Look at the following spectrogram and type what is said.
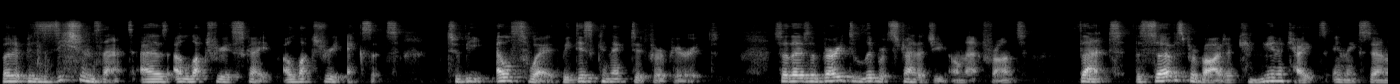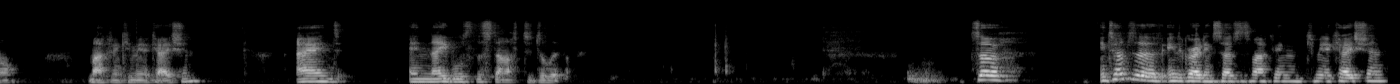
But it positions that as a luxury escape, a luxury exit, to be elsewhere, be disconnected for a period. So there's a very deliberate strategy on that front that the service provider communicates in the external marketing communication, and enables the staff to deliver. So, in terms of integrating services marketing communication,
